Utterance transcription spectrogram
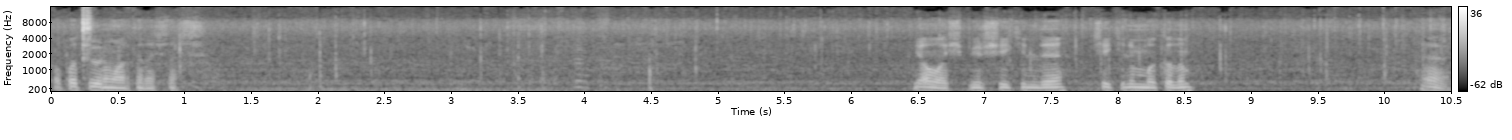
Kapatıyorum arkadaşlar. Yavaş bir şekilde çekelim bakalım. Evet.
